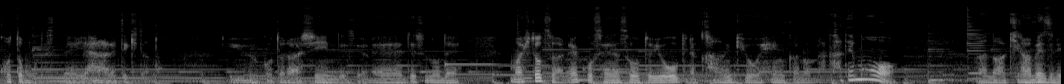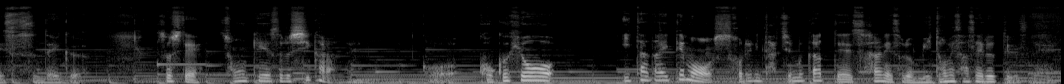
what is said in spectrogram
こともですねやられてきたということらしいんですよね。ですので、まあ、一つはねこう戦争という大きな環境変化の中でもあの諦めずに進んでいくそして尊敬する死からねこう酷評いただいてもそれに立ち向かってさらにそれを認めさせるっていうですね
